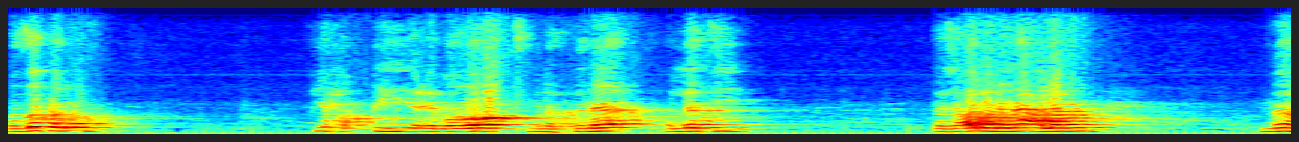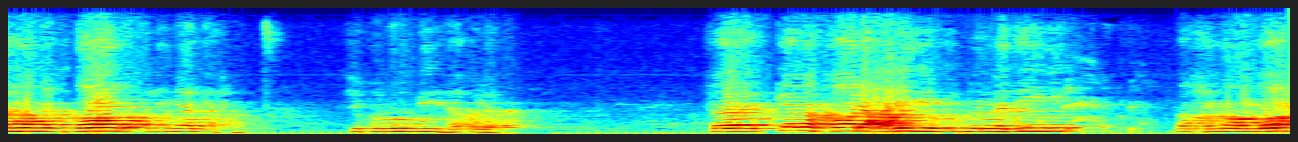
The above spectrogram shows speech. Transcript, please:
فذكروا في حقه عبارات من الثناء التي تجعلنا نعلم ما هو مقدار الإمام أحمد في قلوب هؤلاء. فكما قال علي بن المديني رحمه الله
